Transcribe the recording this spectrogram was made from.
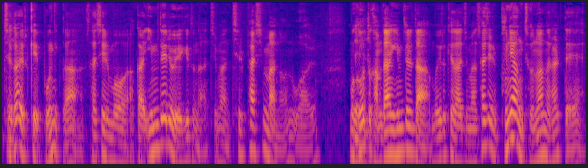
제가 이렇게 보니까 사실 뭐 아까 임대료 얘기도 나왔지만 7, 80만 원 월. 뭐 네. 그것도 감당하기 힘들다. 뭐 이렇게 하지만 사실 분양 전환을 할 때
